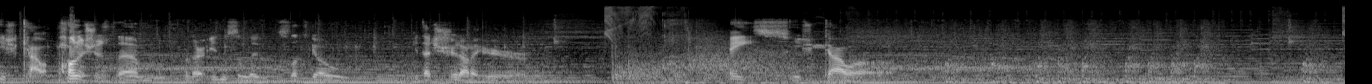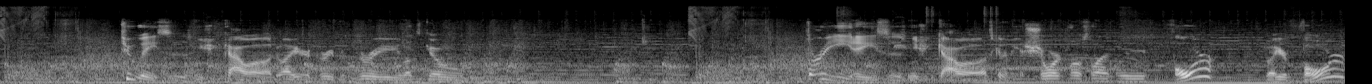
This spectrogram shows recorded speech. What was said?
Nishikawa punishes them for their insolence. Let's go. Get that shit out of here. Ace, Nishikawa. Two aces, Nishikawa. Do I hear three for three? Let's go. Three aces, Nishikawa. That's gonna be a short, most likely. Four? Do I hear four?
